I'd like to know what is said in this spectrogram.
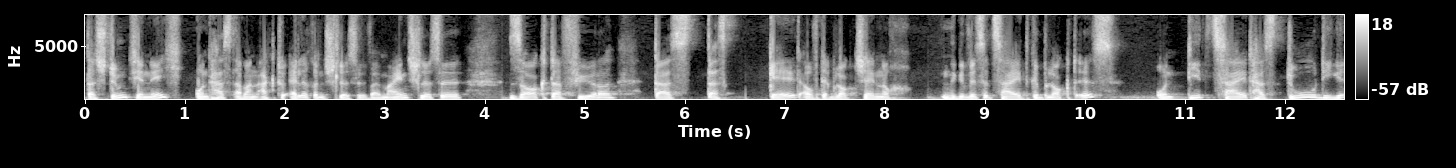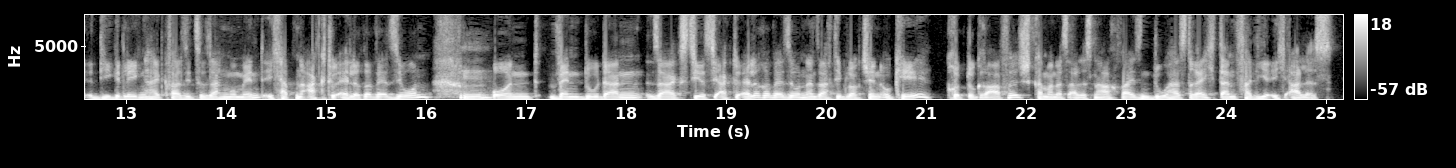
das stimmt hier nicht und hast aber einen aktuelleren Schlüssel, weil mein Schlüssel sorgt dafür, dass das Geld auf der Blockchain noch eine gewisse Zeit geblockt ist. Und die Zeit hast du die, die Gelegenheit quasi zu sagen, Moment, ich habe eine aktuellere Version. Mhm. Und wenn du dann sagst, hier ist die aktuellere Version, dann sagt die Blockchain, okay, kryptografisch kann man das alles nachweisen, du hast recht, dann verliere ich alles.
